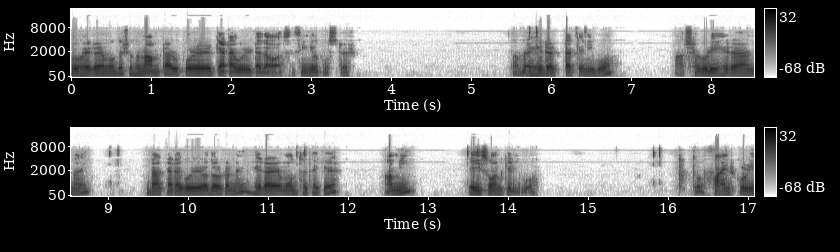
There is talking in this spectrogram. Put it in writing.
তো হেডারের মধ্যে শুধু নামটা আর উপরের ক্যাটাগরিটা দেওয়া আছে সিঙ্গেল পোস্টের আমরা হেডারটাকে নিব। আশা করি হেডার আর নাই। দা ক্যাটাগরিরও দরকার নেই। হেডারের মধ্যে থেকে আমি এইচ ওয়ানকে নিব। তো ফাইন্ড করি।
